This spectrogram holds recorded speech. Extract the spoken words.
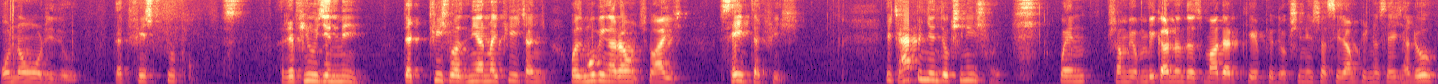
Oh no, Ridu. That fish took refuge in me. That fish was near my feet and was moving around, so I saved that fish. It happened in Dakshineshwar when Swami Ambikananda's mother came to Dakshineshwar. Sri Ramakrishna says, Hello,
